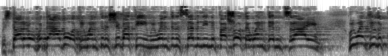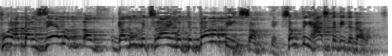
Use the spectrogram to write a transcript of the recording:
We started off with the Avot, we went into the Shibatim, we went into the 70 Nefashot, I went into Mitzrayim. We went through the Kur HaBarzel of, of Galut Mitzrayim, we're developing something. Something has to be developed.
